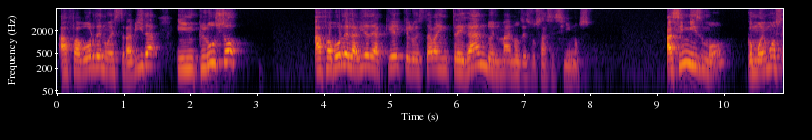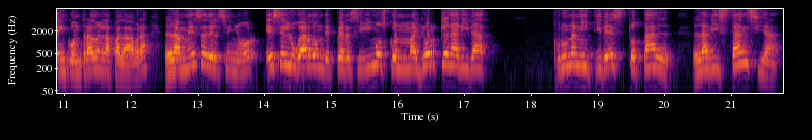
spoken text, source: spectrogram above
a favor de nuestra vida, incluso a favor de la vida de aquel que lo estaba entregando en manos de sus asesinos. Asimismo, como hemos encontrado en la palabra, la mesa del Señor es el lugar donde percibimos con mayor claridad, con una nitidez total, la distancia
